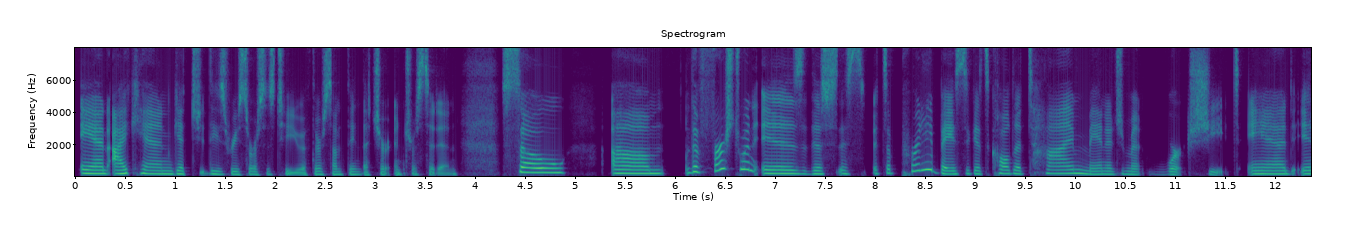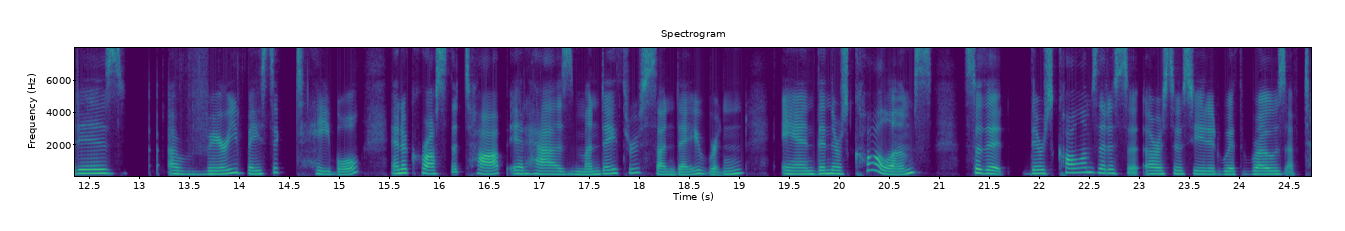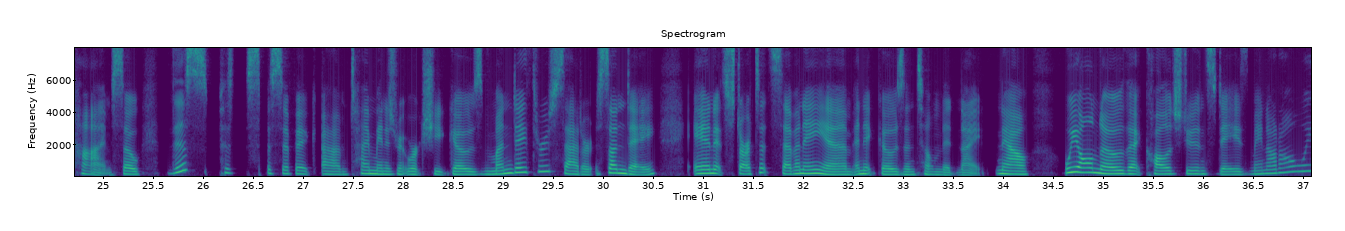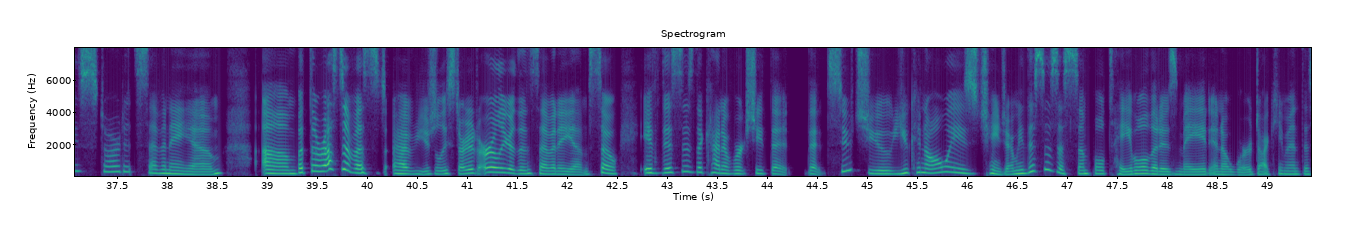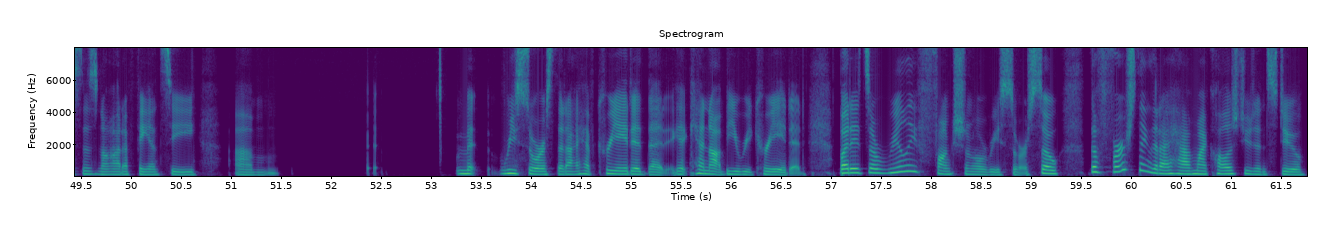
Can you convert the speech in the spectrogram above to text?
and I can get these resources to you if there's something that you're interested in. So, um, the first one is this, this it's a pretty basic it's called a time management worksheet and it is a very basic table. And across the top, it has Monday through Sunday written. And then there's columns so that there's columns that are associated with rows of time. So this p- specific um, time management worksheet goes Monday through Saturday, Sunday, and it starts at 7 a.m. and it goes until midnight. Now, we all know that college students' days may not always start at 7 a.m., um, but the rest of us have usually started earlier than 7 a.m. So if this is the kind of worksheet that that suits you, you can always change. I mean, this is a simple table that is made in a Word document. This is not a fancy um, resource that I have created that it cannot be recreated, but it's a really functional resource. So, the first thing that I have my college students do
